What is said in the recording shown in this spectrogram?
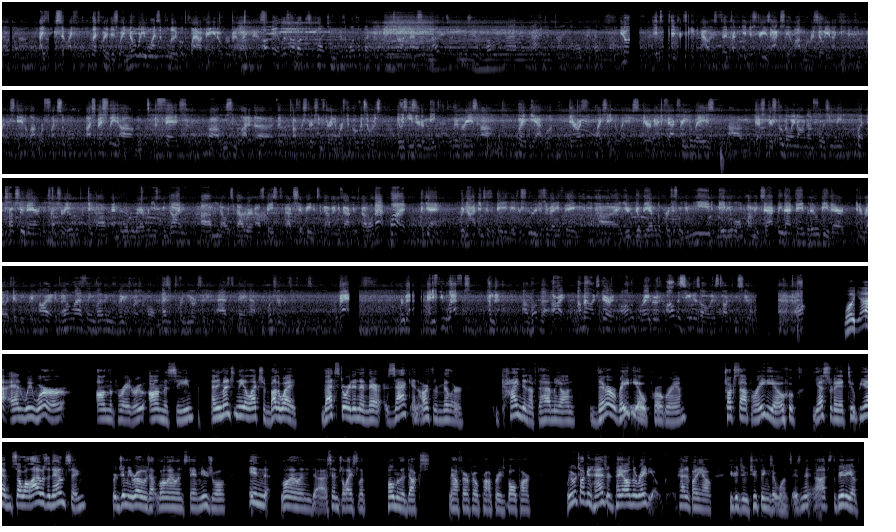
I think so. I think, let's put it this way: nobody wants a political cloud hanging over a event like this. Okay, let's talk about the supply chain because it was affected big time. Absolutely. How did the trucking industry recover from that and manage it during the whole pandemic? You know, it's, it's interesting, Alex. The trucking industry is actually a lot more resilient, I think, than understand, a lot more flexible. Uh, especially um, the feds uh, loosened a lot of the, the tough restrictions during the worst of COVID, so it was, it was easier to make the deliveries. Um, but yeah, look, there are supply chain delays, there are manufacturing delays. Um, that's, they're still going on, unfortunately, but the trucks are there. The trucks are able to pick up and deliver whatever needs to be done. Um, you know, it's about warehouse space, it's about shipping, it's about manufacturing, it's about all that. But again, we're not anticipating major shortages of anything. Uh, you, you'll be able to purchase what you need. Maybe it won't come exactly that day, but it'll be there in a relatively quick All right, time. one last thing, 'cause I think this is the biggest question of all. Message for New York City as today happens. What's your message for the city? We're back. We're back. And if you left, come back. I love that. All right, I'm Alex Garrett on the parade route, on the scene as always. Talk to you soon. Well, yeah, and we were on the parade route, on the scene, and he mentioned the election. By the way, that story didn't end there. Zach and Arthur Miller, kind enough to have me on their radio program, Truck Stop Radio, yesterday at 2 p.m. So while I was announcing for Jimmy Rose at Long Island Stan Musial in Long Island uh, Central Islip, home of the Ducks, now Fairfield Properties Ballpark, we were talking hazard pay on the radio. Kind of funny how you could do two things at once, isn't it? Ah, That's the beauty of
